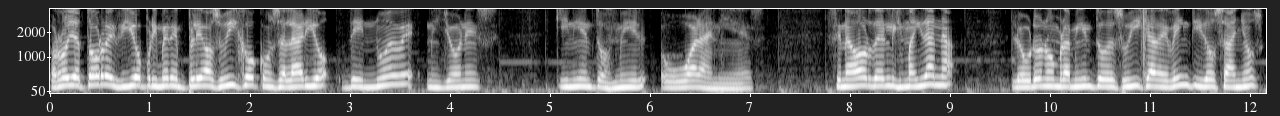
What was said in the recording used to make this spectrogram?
Roya Torres dio primer empleo a su hijo con salario de 9.500.000 guaraníes. Senador Derlis Maidana logró nombramiento de su hija de 22 años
